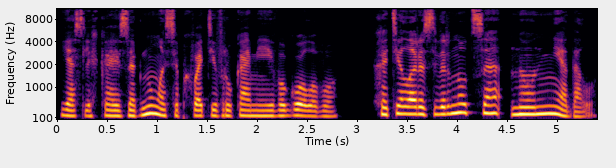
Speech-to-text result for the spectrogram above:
Я слегка изогнулась, обхватив руками его голову. Хотела развернуться, но он не дал.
